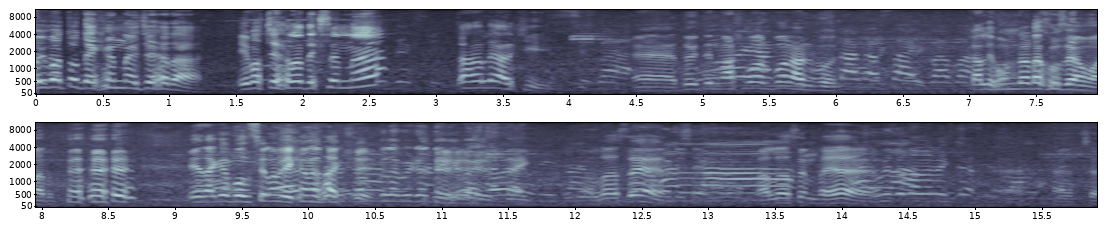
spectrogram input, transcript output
ওইবার তো দেখেন নাই চেহারা। এবার চেহারা দেখছেন না? তাহলে আর কি? হ্যাঁ দুই তিন মাস পর পর আসব। খালি হুন্ডাটা খুঁজে আমার। এর আগে বলছিলাম এখানে Thank ভালো আছেন? ভালো আছেন ভাইয়া? আচ্ছা।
